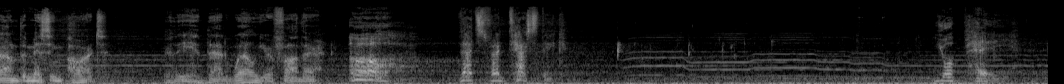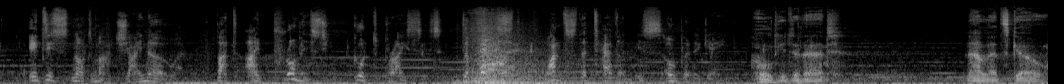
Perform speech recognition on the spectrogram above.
Found the missing part. Really hid that well, your father. Oh, that's fantastic. Your pay. It is not much, I know. But I promise you good prices. The best, once the tavern is open again. Hold you to that. Now let's go.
